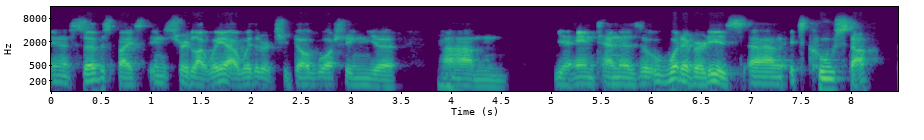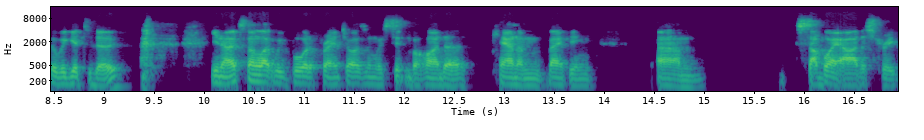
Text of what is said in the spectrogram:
in a service based industry like we are, whether it's your dog washing, your mm. um your antennas or whatever it is. Um, it's cool stuff that we get to do. you know, it's not like we bought a franchise and we're sitting behind a counter making um subway artistry.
